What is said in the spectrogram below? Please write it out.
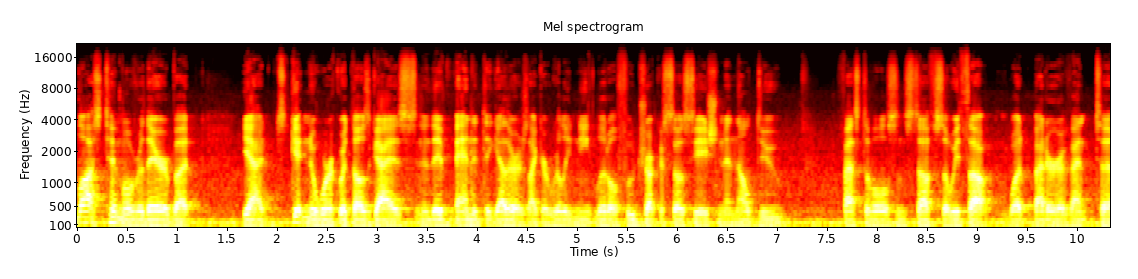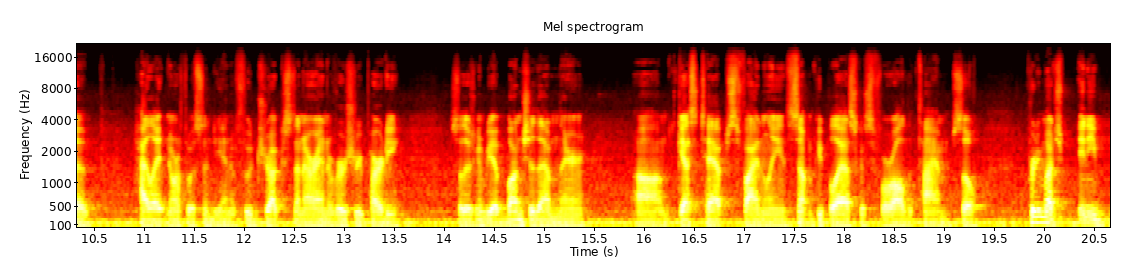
lost him over there, but yeah, getting to work with those guys, and they've banded together as like a really neat little food truck association, and they'll do festivals and stuff. So we thought, what better event to highlight Northwest Indiana food trucks than our anniversary party? So there's gonna be a bunch of them there. Um, guest taps finally, something people ask us for all the time. So pretty much any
